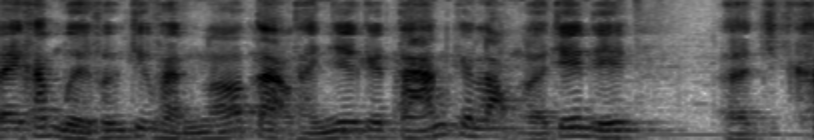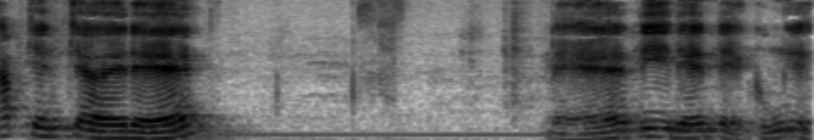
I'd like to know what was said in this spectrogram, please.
bay khắp mười phương chư Phật nó tạo thành như cái tán cái lọng ở trên gì ở khắp trên trời để để đi đến để cúng gì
